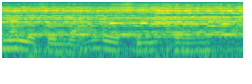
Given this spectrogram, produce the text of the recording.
Me los soldados.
